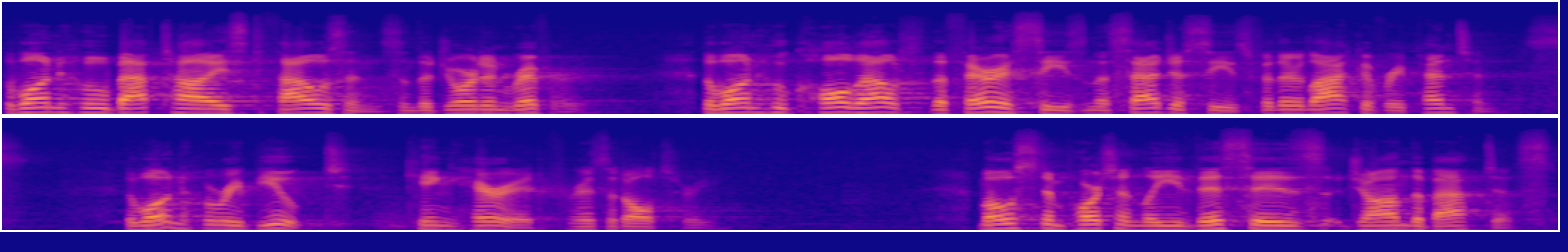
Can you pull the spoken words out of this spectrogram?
the one who baptized thousands in the Jordan River, the one who called out the Pharisees and the Sadducees for their lack of repentance, the one who rebuked King Herod for his adultery. Most importantly, this is John the Baptist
